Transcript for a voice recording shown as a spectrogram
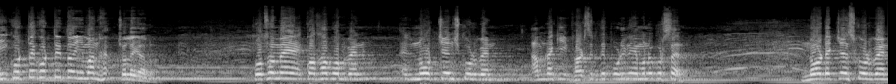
এই করতে করতেই তো ইমান চলে গেল। প্রথমে কথা বলবেন, নোট চেঞ্জ করবেন। আমরা কি ভার্সিটিতে পড়ি নাই, মনে করছেন? নোট এক্সচেঞ্জ করবেন।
